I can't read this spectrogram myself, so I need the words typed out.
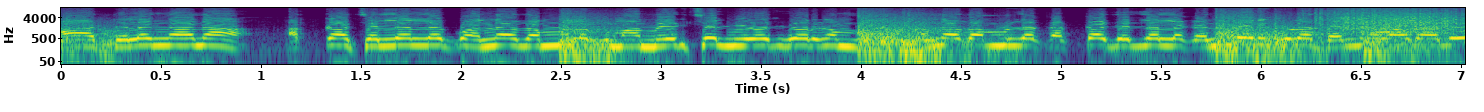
మా తెలంగాణ అక్క చెల్లెళ్ళకు అన్నదమ్ములకు మా మేడ్చల్ నియోజకవర్గం అన్నదమ్ములకు అక్క చెల్లెళ్ళకు అందరికీ కూడా ధన్యవాదాలు.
